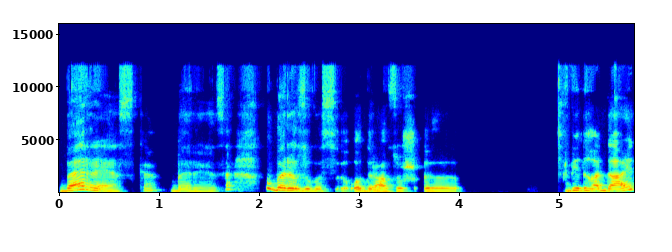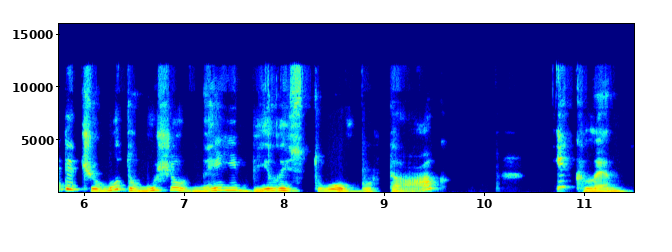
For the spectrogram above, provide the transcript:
Березка, береза. Ну, березу ви одразу ж е, відгадаєте, чому? Тому що в неї білий стовбур, так? І клен.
